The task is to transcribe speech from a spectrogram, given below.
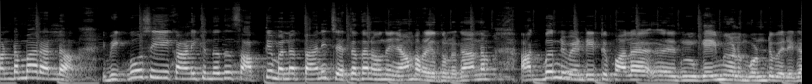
മണ്ടന്മാരല്ല. ബിഗ് ബോസ് ഈ കാണിക്കുന്നത് സത്യമല്ല തനി ചെറ്റത്തനമെന്ന് ഞാൻ പറയത്തുള്ളൂ. കാരണം അക്ബറിന് വേണ്ടിയിട്ട് പല ഗെയിമുകളും കൊണ്ടുവരിക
